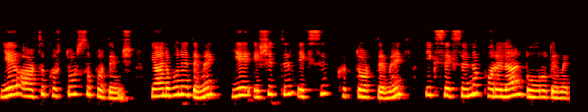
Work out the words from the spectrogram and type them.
y artı 44 0 demiş. Yani bu ne demek? y eşittir eksi 44 demek. x eksenine paralel doğru demek.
